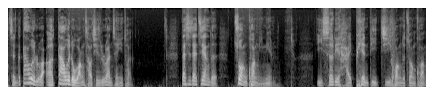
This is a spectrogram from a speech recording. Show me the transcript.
整个大卫王呃大卫的王朝其实乱成一团，但是在这样的状况里面，以色列还遍地饥荒的状况，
